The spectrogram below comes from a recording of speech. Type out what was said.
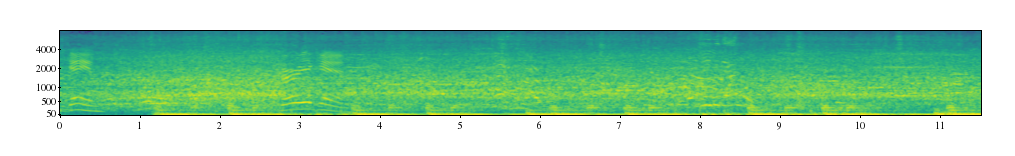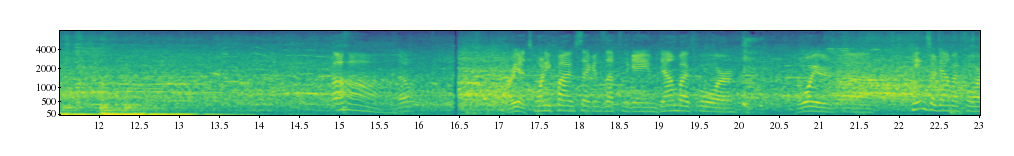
Good game. Curry again. Oh, no. Oh, we got 25 seconds left in the game. Down by four. The Warriors, uh, Kings are down by four.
